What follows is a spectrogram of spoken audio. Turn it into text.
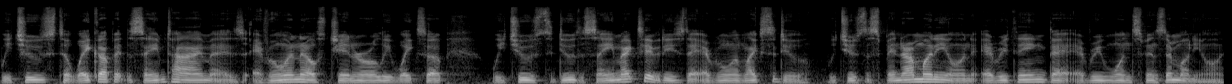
We choose to wake up at the same time as everyone else generally wakes up we choose to do the same activities that everyone likes to do. We choose to spend our money on everything that everyone spends their money on.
